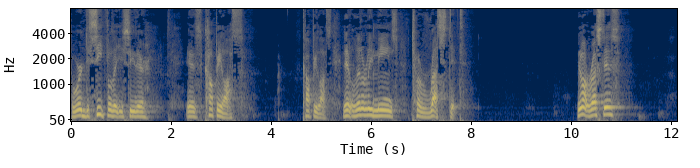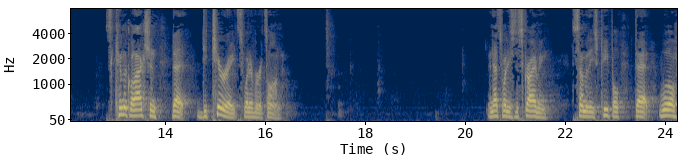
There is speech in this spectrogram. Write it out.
The word deceitful that you see there is kopilos. Kopilos. It literally means to rust it. You know what rust is? It's chemical action that deteriorates whatever it's on. And that's what he's describing some of these people that will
